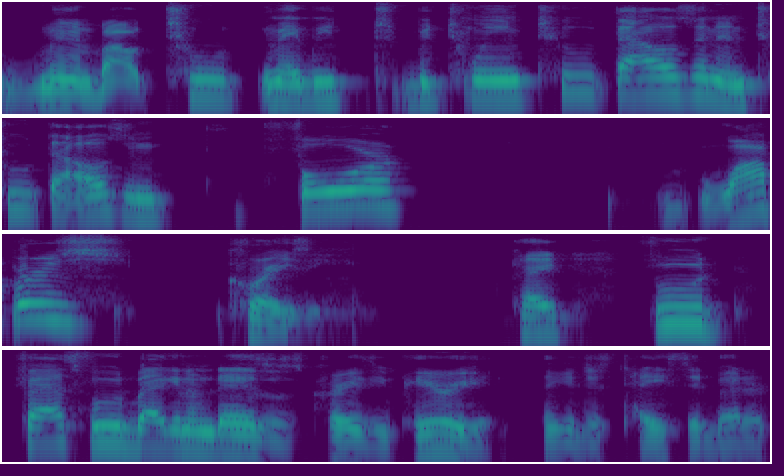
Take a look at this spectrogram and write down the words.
man, about two, maybe t- between 2000 and 2004, Whoppers, crazy. Okay, food, fast food back in them days was crazy. Period. I think it just tasted better.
